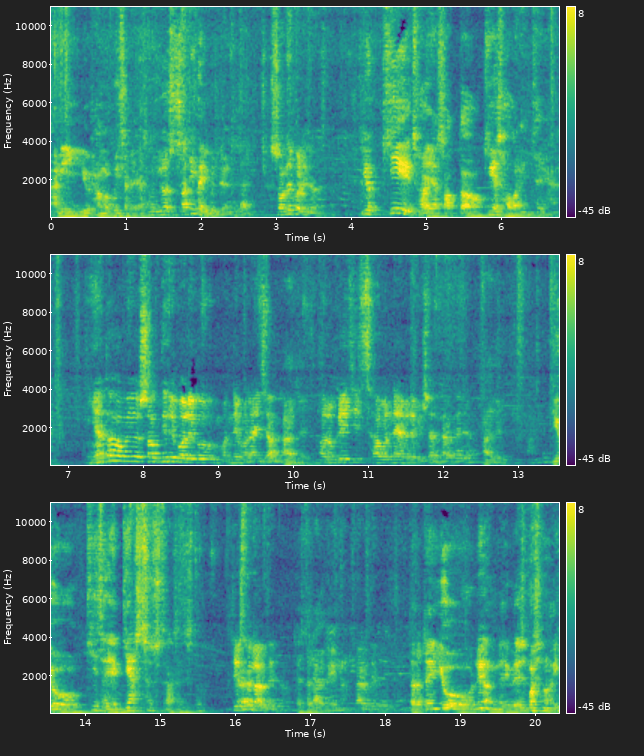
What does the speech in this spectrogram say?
हामी यो ठाउँमा पुगिसकेका छौँ यो सधैँभरि बोलिरहन्छ सर सधैँ परिरहन्छ यो के छ यहाँ सत्य के छ भनिन्छ यहाँ यहाँ त अब यो शक्तिले बोलेको भन्ने भनाइ छ अरू केही चिज छ भन्ने हामीलाई विश्वास लाग्दैन हजुर यो के छ यो ग्यास छ जस्तो लाग्छ त्यस्तो त्यस्तो लाग्दैन। त्यस्तो लाग्दैन। लाग्दैन। तर चाहिँ यो नै यसो बस्नु है।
